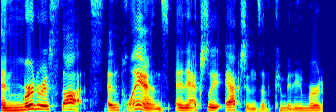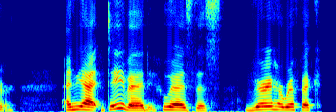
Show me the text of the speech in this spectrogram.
and murderous thoughts and plans and actually actions of committing murder. And yet, David, who has this very horrific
